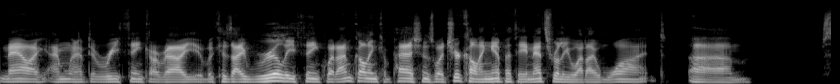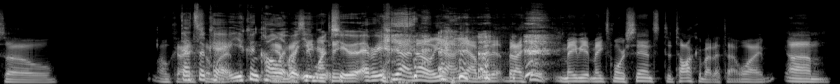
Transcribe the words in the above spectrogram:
now I, am going to have to rethink our value because I really think what I'm calling compassion is what you're calling empathy, and that's really what I want. Um, so okay, that's so okay. My, you can call yeah, it what you want team, to. Every yeah, no, yeah, yeah, but but I think maybe it makes more sense to talk about it that way. Um,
